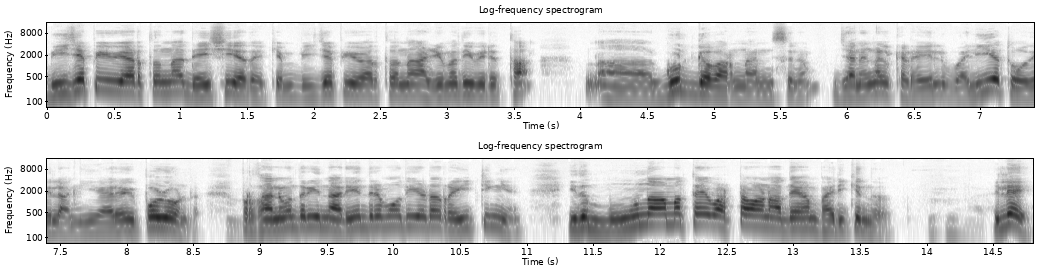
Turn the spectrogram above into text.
ബി ജെ പി ഉയർത്തുന്ന ദേശീയതയ്ക്കും ബി ജെ പി ഉയർത്തുന്ന അഴിമതി വിരുദ്ധ ഗുഡ് ഗവർണൻസിനും ജനങ്ങൾക്കിടയിൽ വലിയ തോതിൽ അംഗീകാരം ഇപ്പോഴും ഉണ്ട്. പ്രധാനമന്ത്രി നരേന്ദ്രമോദിയുടെ റേറ്റിംഗ് ഇത് മൂന്നാമത്തെ വട്ടമാണ് അദ്ദേഹം ഭരിക്കുന്നത്. ഇല്ലേ.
